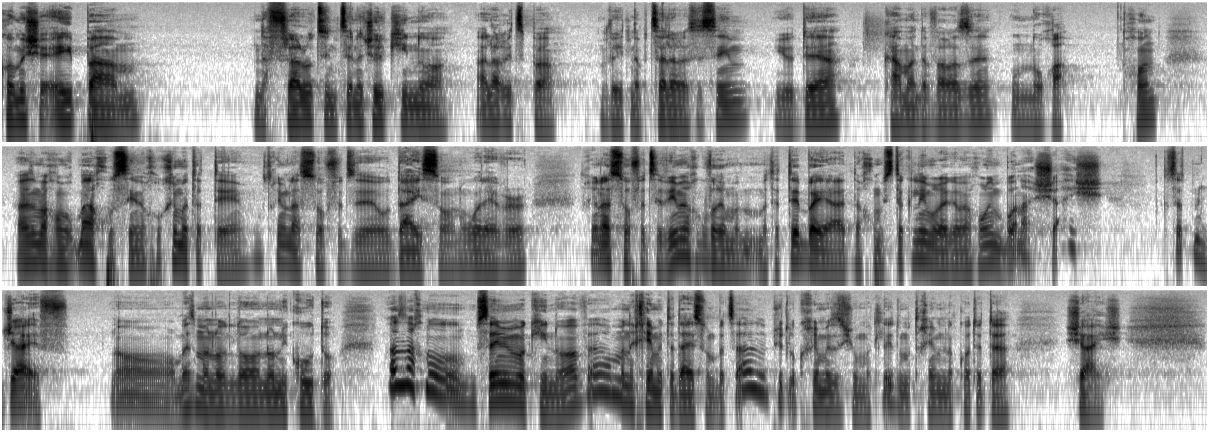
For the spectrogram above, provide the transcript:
כל מי שאי פעם נפלה לו צנצנת של קינואה על הרצפה והתנפצה לרסיסים, יודע כמה הדבר הזה הוא נורא, נכון? אז מה אנחנו, מה אנחנו עושים? אנחנו לוקחים מטאטא, מתחילים לאסוף את זה, או דייסון, או whatever, מתחילים לאסוף את זה, ואם אנחנו כבר עם מטאטא ביד, אנחנו מסתכלים רגע ואנחנו אומרים, בואנה, שיש, קצת מג'ייף, לא, הרבה זמן לא, לא, לא ניקו אותו. אז אנחנו מסיימים עם הקינואה ומניחים את הדייסון בצד, ופשוט לוקחים איזשהו מטלית ומתחילים לנקות את השיש.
